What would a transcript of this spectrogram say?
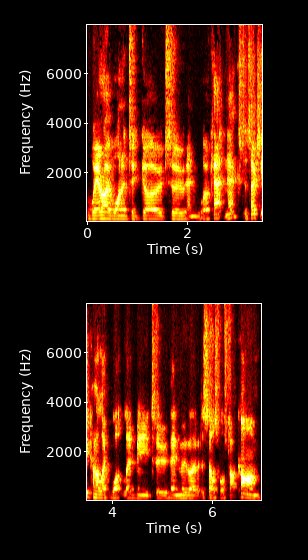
where I wanted to go to and work at next. It's actually kind of like what led me to then move over to salesforce.com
